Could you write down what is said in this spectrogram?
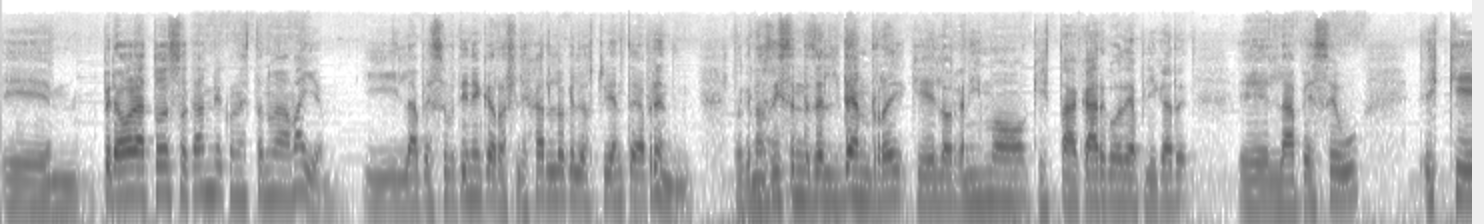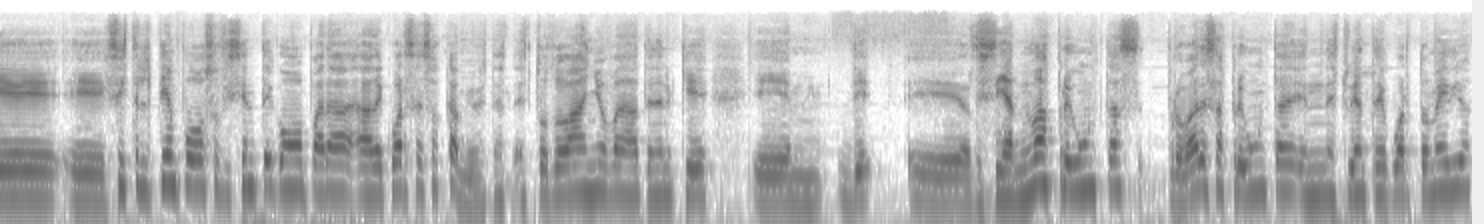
eh, pero ahora todo eso cambia con esta nueva malla y la PSU tiene que reflejar lo que los estudiantes aprenden. Lo que nos dicen desde el DEMRE, que es el organismo que está a cargo de aplicar la PSU, es que existe el tiempo suficiente como para adecuarse a esos cambios. Estos dos años van a tener que de, eh, diseñar nuevas preguntas, probar esas preguntas en estudiantes de cuarto medio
